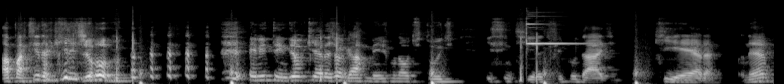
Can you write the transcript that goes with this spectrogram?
A partir daquele jogo, ele entendeu que era jogar mesmo na altitude e sentir a dificuldade que era, né?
